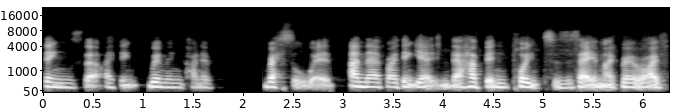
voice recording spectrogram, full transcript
things that i think women kind of wrestle with and therefore i think yeah there have been points as i say in my career where i've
